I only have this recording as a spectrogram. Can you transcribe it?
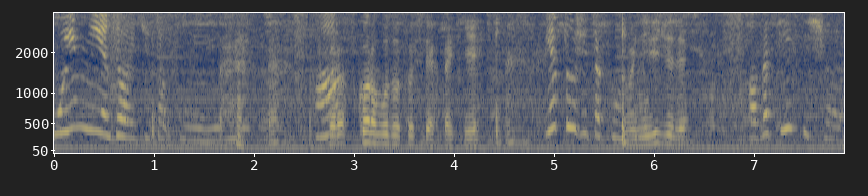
Ой, мне дайте такую. Скоро, скоро будут у всех такие. Я тоже такую. Вы не видели? А у вас есть еще одна?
